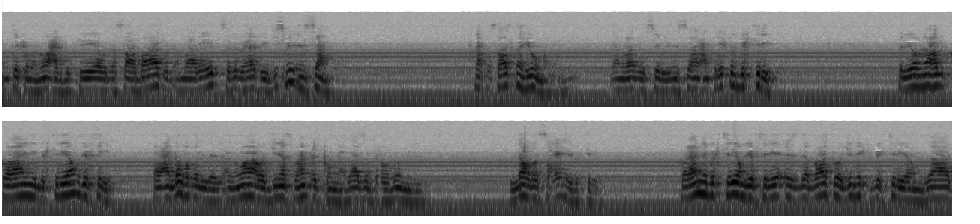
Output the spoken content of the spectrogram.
نعطيكم أنواع البكتيريا والإصابات والأمراض اللي تسببها في جسم الإنسان. إحنا اختصاصنا human يعني الأمراض اللي تصيب الإنسان عن طريق البكتيريا. فاليوم نأخذ Corynebacterium diphtheriae طبعا لفظ الأنواع والجنس مهم عندكم يعني لازم تحفظون اللفظ الصحيح للبكتيريا. Corynebacterium diphtheriae is the pathogenic bacterium that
